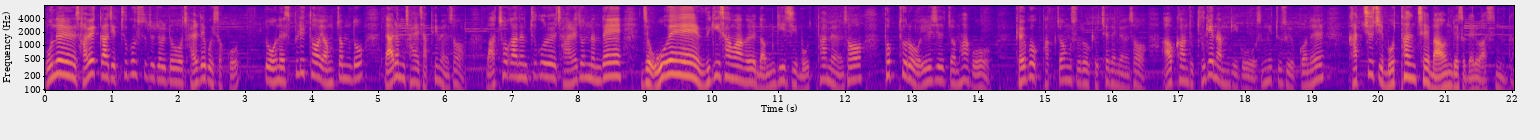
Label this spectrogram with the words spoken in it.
오늘 4회까지 투구수 조절도 잘 되고 있었고 또 오늘 스플리터 0점도 나름 잘 잡히면서 맞춰가는 투구를 잘 해줬는데 이제 5회 위기 상황을 넘기지 못하면서 폭투로 1실점하고 결국 박정수로 교체되면서 아웃카운트 두 개 남기고 승리 투수 요건을 갖추지 못한 채 마운드에서 내려왔습니다.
